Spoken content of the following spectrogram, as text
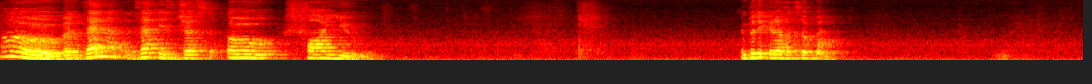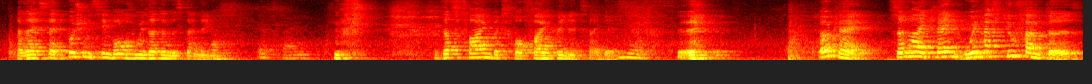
Oh, but then that is just O phi U. In particular, that's open. As I said, pushing symbols without understanding. That's fine. That's fine, but for five minutes, I guess. Yes. okay, so now I claim we have two functors.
